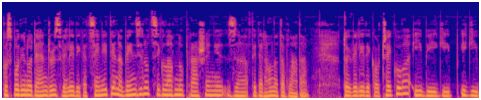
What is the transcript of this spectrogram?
Господинот Андрус вели дека цените на бензинот се главно прашање за федералната влада. Тој вели дека очекува и би, ги, и, ги,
